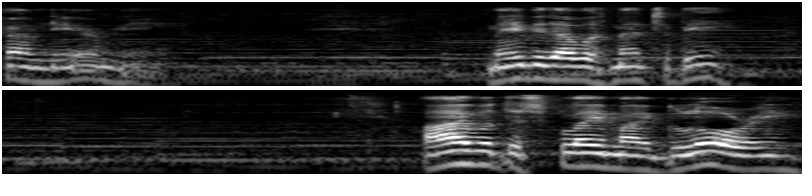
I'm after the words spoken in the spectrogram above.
come near me. Maybe that was meant to be. I will display my glory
